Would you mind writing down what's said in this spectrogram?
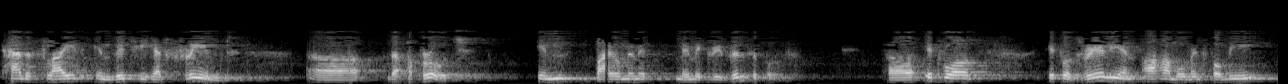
had a slide in which he had framed uh, the approach in biomimicry principles. Uh, it was it was really an aha moment for me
